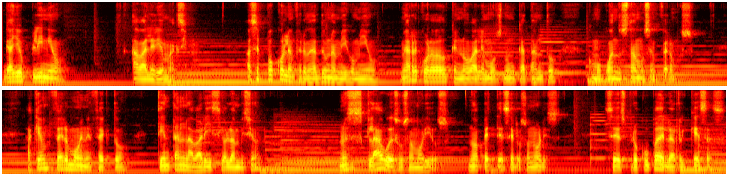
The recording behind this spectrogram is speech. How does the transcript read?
Gallo Plinio a Valerio Máximo. Hace poco la enfermedad de un amigo mío me ha recordado que no valemos nunca tanto como cuando estamos enfermos. ¿A qué enfermo, en efecto, tientan la avaricia o la ambición? No es esclavo de sus amoríos, no apetece los honores, se despreocupa de las riquezas,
